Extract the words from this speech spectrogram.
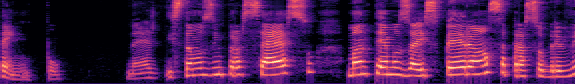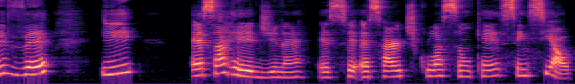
tempo, né? Estamos em processo, mantemos a esperança para sobreviver e essa rede, né? Essa, essa articulação que é essencial.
